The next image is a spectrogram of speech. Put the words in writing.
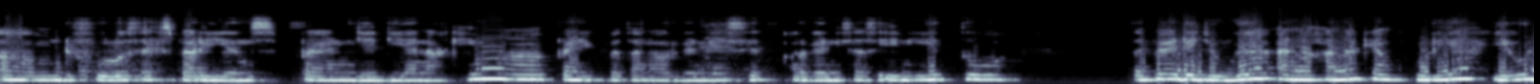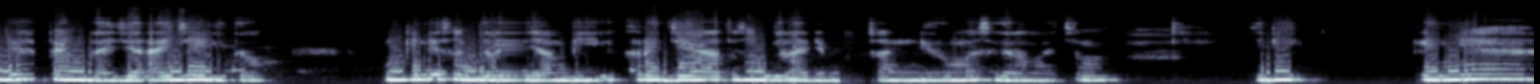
um, the fullest experience, pengen jadi anak hima, pengen ikutan organisasi, organisasi ini itu. Tapi ada juga anak-anak yang kuliah ya udah pengen belajar aja gitu. Mungkin dia sambil nyambi kerja atau sambil ada urusan di rumah segala macam. Jadi kayaknya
